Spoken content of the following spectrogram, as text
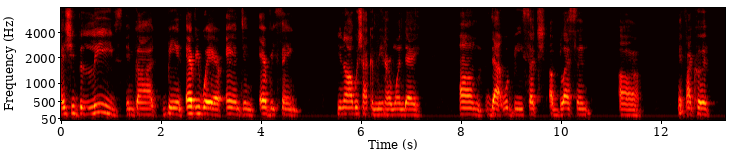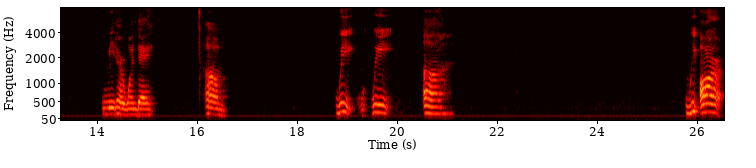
and she believes in God being everywhere and in everything. You know, I wish I could meet her one day. Um, that would be such a blessing uh, if I could meet her one day. Um, we we uh, we are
